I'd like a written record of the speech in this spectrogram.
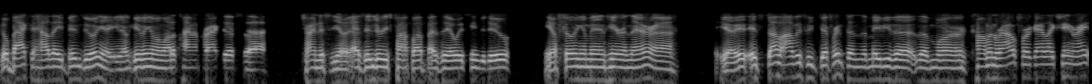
go back to how they've been doing it. You know, giving him a lot of time in practice, uh, trying to you know as injuries pop up as they always seem to do. You know, filling him in here and there. Uh, yeah, it, it's obviously different than the maybe the the more common route for a guy like Shane Wright.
